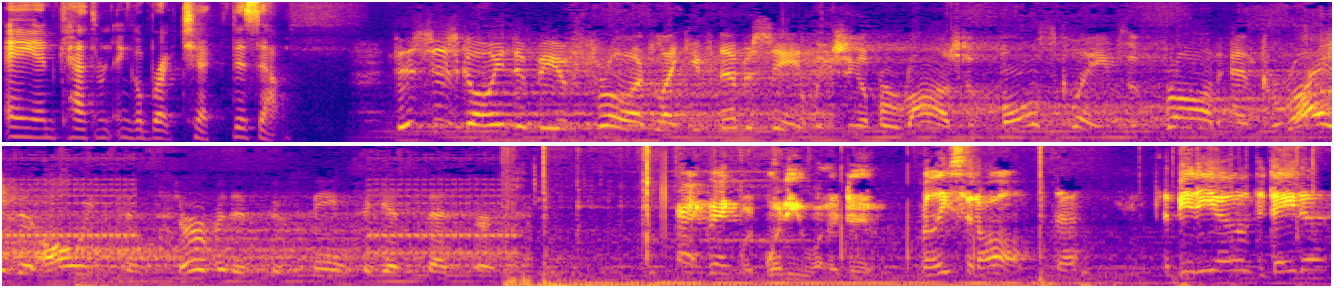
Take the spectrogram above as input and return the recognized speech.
and Catherine Engelbrecht. Check this out. This is going to be a fraud like you've never seen. Unleashing a barrage of false claims of fraud and corruption. Why is it always conservatives who seem to get censored? All right, Greg. What, what do you want to do? Release it all. The, the video, the data,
